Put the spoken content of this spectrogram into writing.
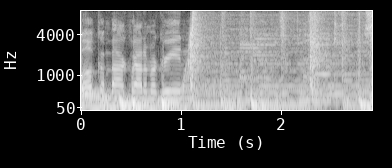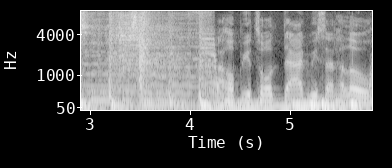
Welcome back, Fatima McGreen. I hope you told Dad we said hello.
